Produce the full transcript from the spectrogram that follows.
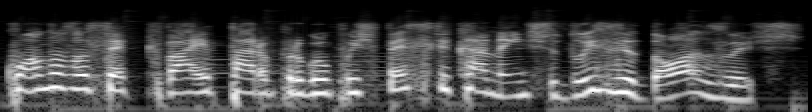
Quando você vai para o grupo especificamente dos idosos,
